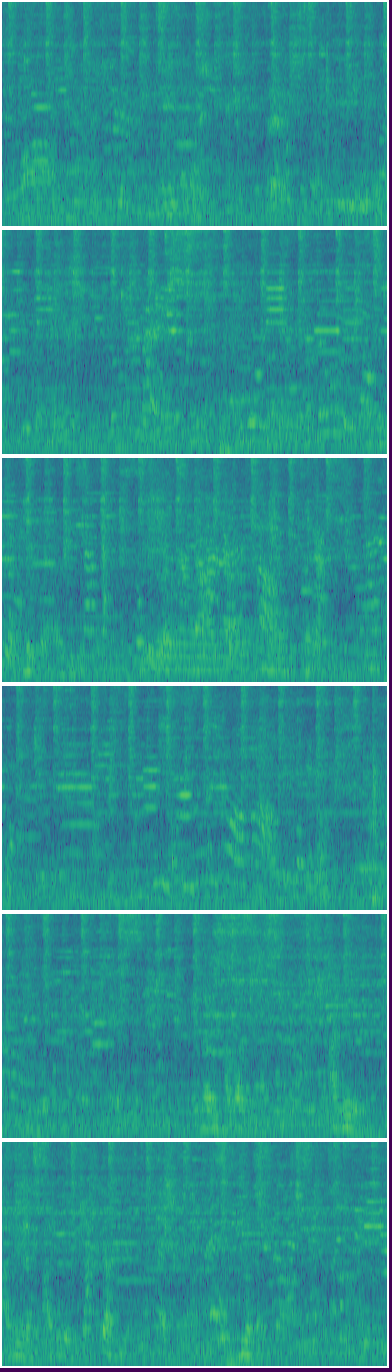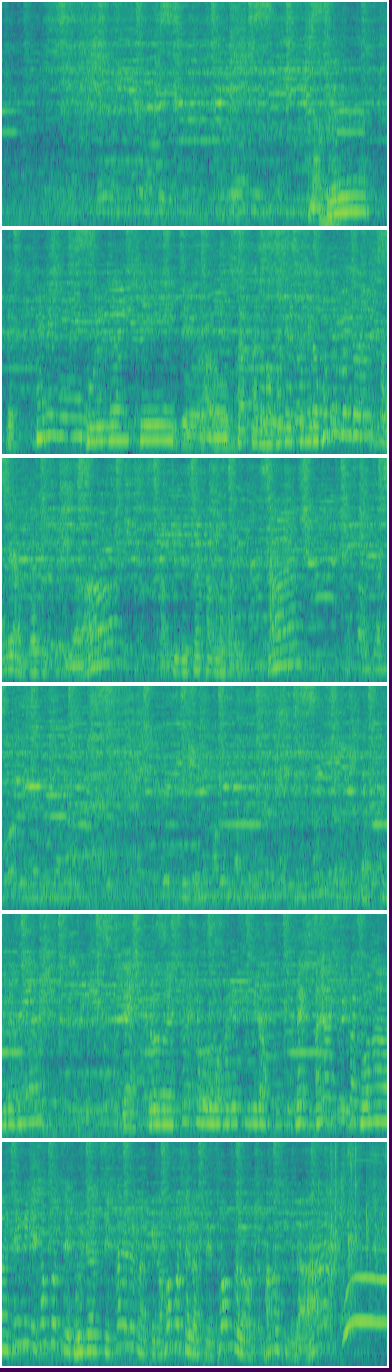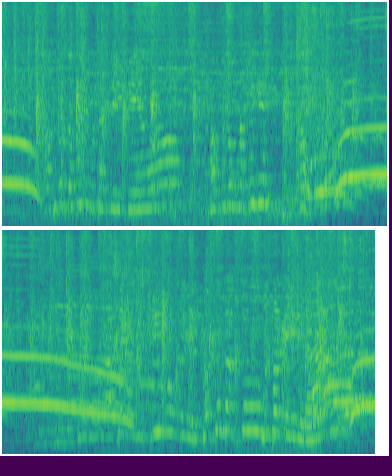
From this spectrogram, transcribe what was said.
나, 둘, 네. 태민이 돌잔치 이제 바로 시작하도록 하겠습니다. 손님분들 자리에 앉아주시고요. 잔치를 시작하도록 하겠습니다. 네, 그러면 시작해보도록 하겠습니다. 네, 안녕하십니까. 저는 태민이 첫 번째 돌잔치 사회를 맡기는 허버테라스의 처음 들어갑니다. 반갑습니다. 부탁드릴게요. 박수 좀더 크게. 주인공들 더 큰 박수 부탁드립니다.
